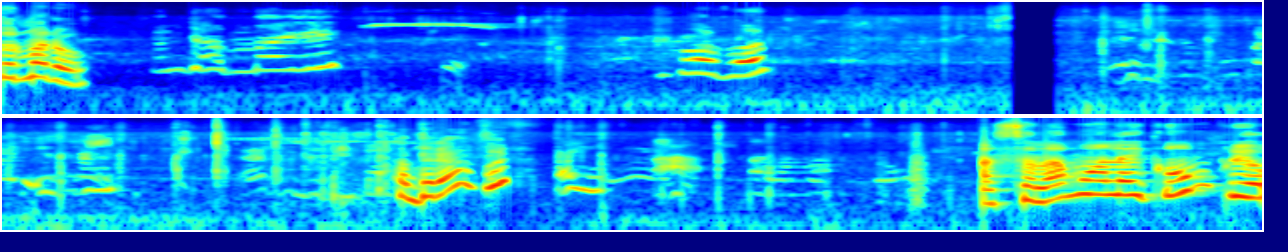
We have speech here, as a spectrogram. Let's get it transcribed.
দৌড় মারো ধরে উপর আসসালামু আলাইকুম, প্রিয়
